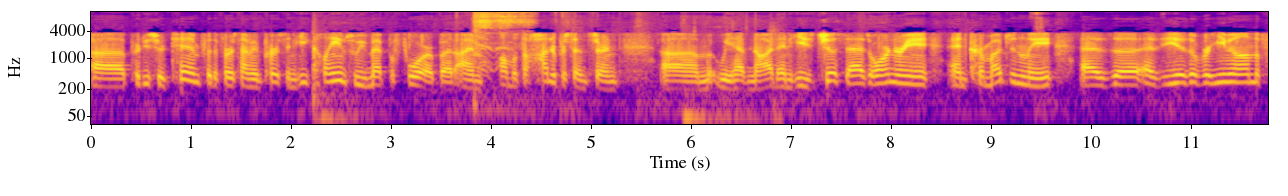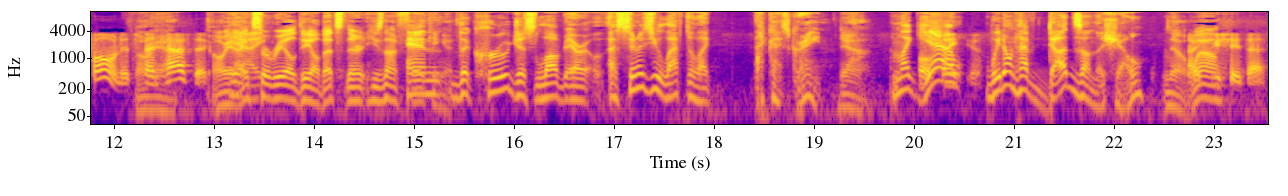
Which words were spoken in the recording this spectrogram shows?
uh, producer Tim for the first time in person. He claims we've met before, but I'm almost 100% certain um, we have not. And he's just as ornery and curmudgeonly as uh, as he is over email on the phone. It's fantastic. Oh yeah, Yeah, it's I- the real deal. That's there. He's not faking and it. the crew just loved Ariel. As soon as you left, they're like, "That guy's great." yeah. I'm like, Oh, "Yeah, we don't have duds on the show." No. I well, appreciate that.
